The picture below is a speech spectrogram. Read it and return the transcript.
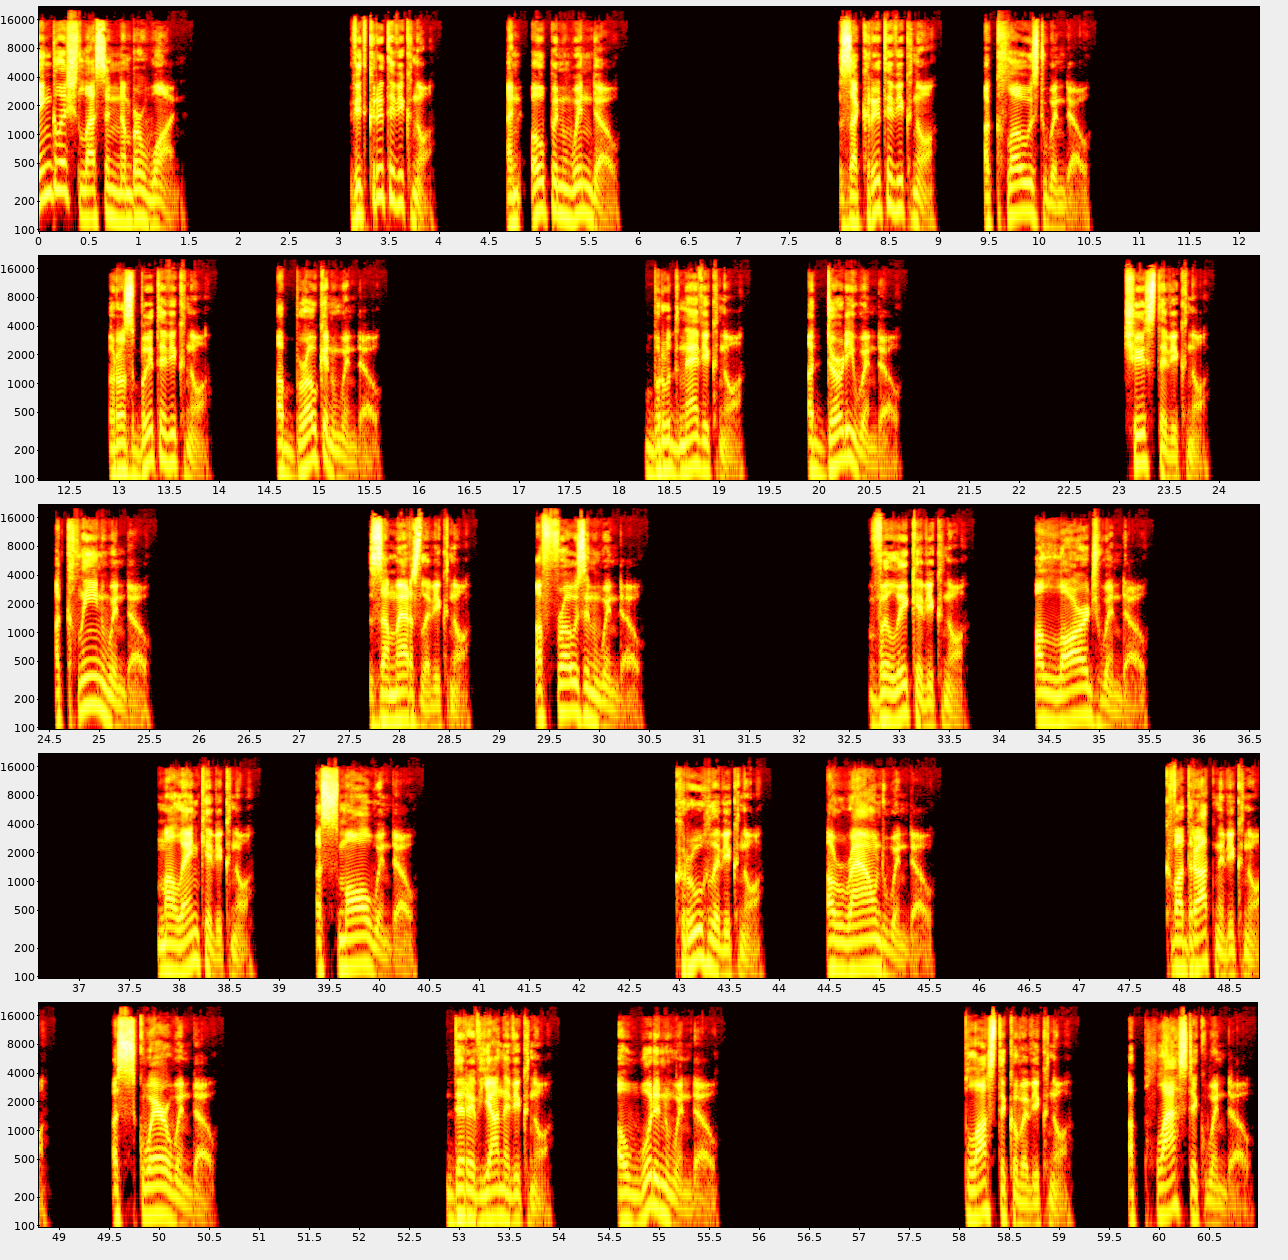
English lesson number one. Відкрите вікно. An open window. Закрите вікно. A closed window. Розбите вікно. A broken window. Брудне вікно. A dirty window. Чисте вікно. A clean window. Замерзле вікно. A frozen window. Велике вікно. A large window. Маленьке вікно. A small window. Кругле вікно. A round window. Квадратне вікно. A square window. Дерев'яне вікно. A wooden window. Пластикове вікно. A plastic window.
